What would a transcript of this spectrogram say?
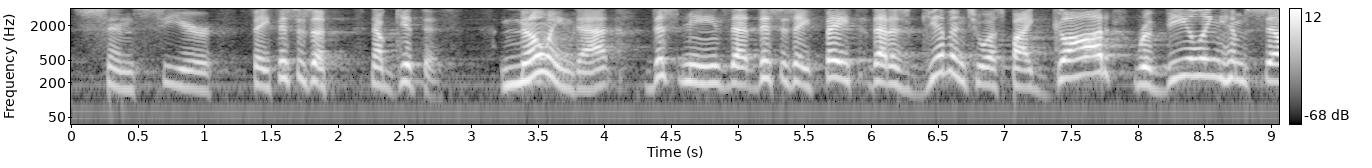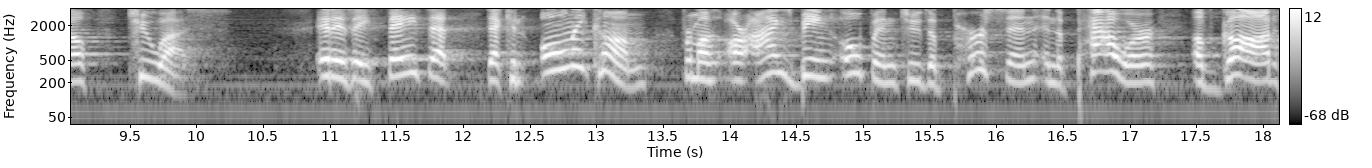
sincere faith. This is a, now get this. Knowing that, this means that this is a faith that is given to us by God revealing Himself to us. It is a faith that, that can only come from our eyes being open to the person and the power of God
